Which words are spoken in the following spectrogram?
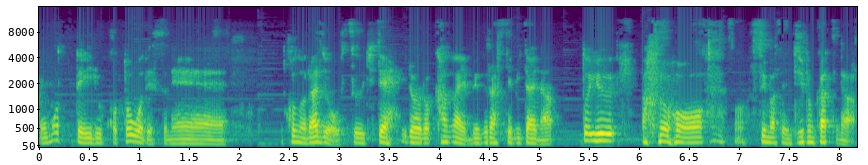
思っていることをですね、このラジオを通じていろいろ考え巡らせてみたいなという、あの、すいません、自分勝手な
